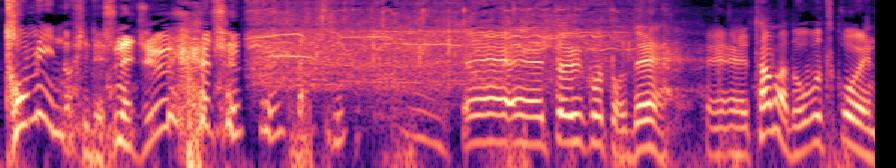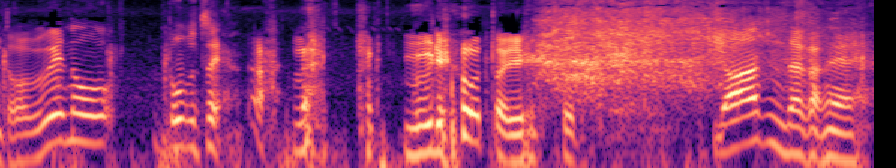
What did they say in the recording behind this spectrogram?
都民の日ですね、10月1日。えー、ということで、えー、多摩動物公園と上野動物園。あ、無料ということで、なんだかね、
